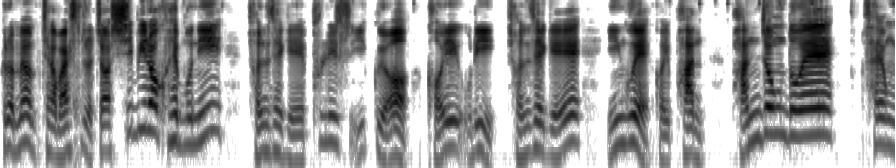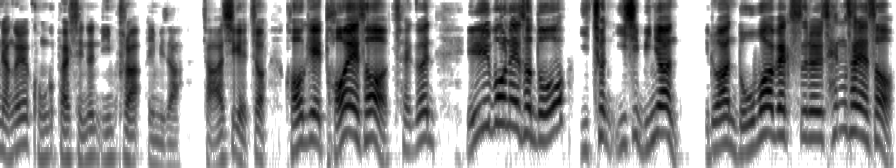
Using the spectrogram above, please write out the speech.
그러면 제가 말씀드렸죠. 11억 회분이 전 세계에 풀릴 수 있고요. 거의 우리 전 세계의 인구의 거의 반, 반 정도의 사용량을 공급할 수 있는 인프라입니다. 자, 아시겠죠? 거기에 더해서 최근 일본에서도 2022년 이러한 노바백스를 생산해서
